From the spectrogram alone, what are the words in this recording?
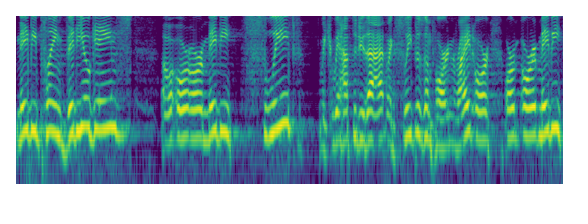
maybe playing video games, or, or, or maybe sleep. We, we have to do that. Like sleep is important, right? Or, or, or maybe,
